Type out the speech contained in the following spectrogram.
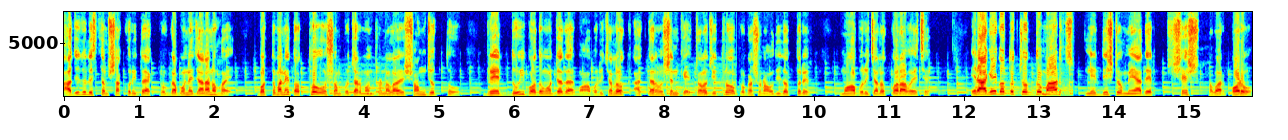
আজিদুল ইসলাম স্বাক্ষরিত এক প্রজ্ঞাপনে জানানো হয় বর্তমানে তথ্য ও সম্প্রচার মন্ত্রণালয়ের সংযুক্ত। গ্রেড দুই পদমর্যাদার মহাপরিচালক আক্তার হোসেনকে চলচ্চিত্র ও প্রকাশনা অধিদপ্তরের মহাপরিচালক করা হয়েছে। এর আগে গত চোদ্দ মার্চ নির্দিষ্ট মেয়াদের শেষ হবার পরও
